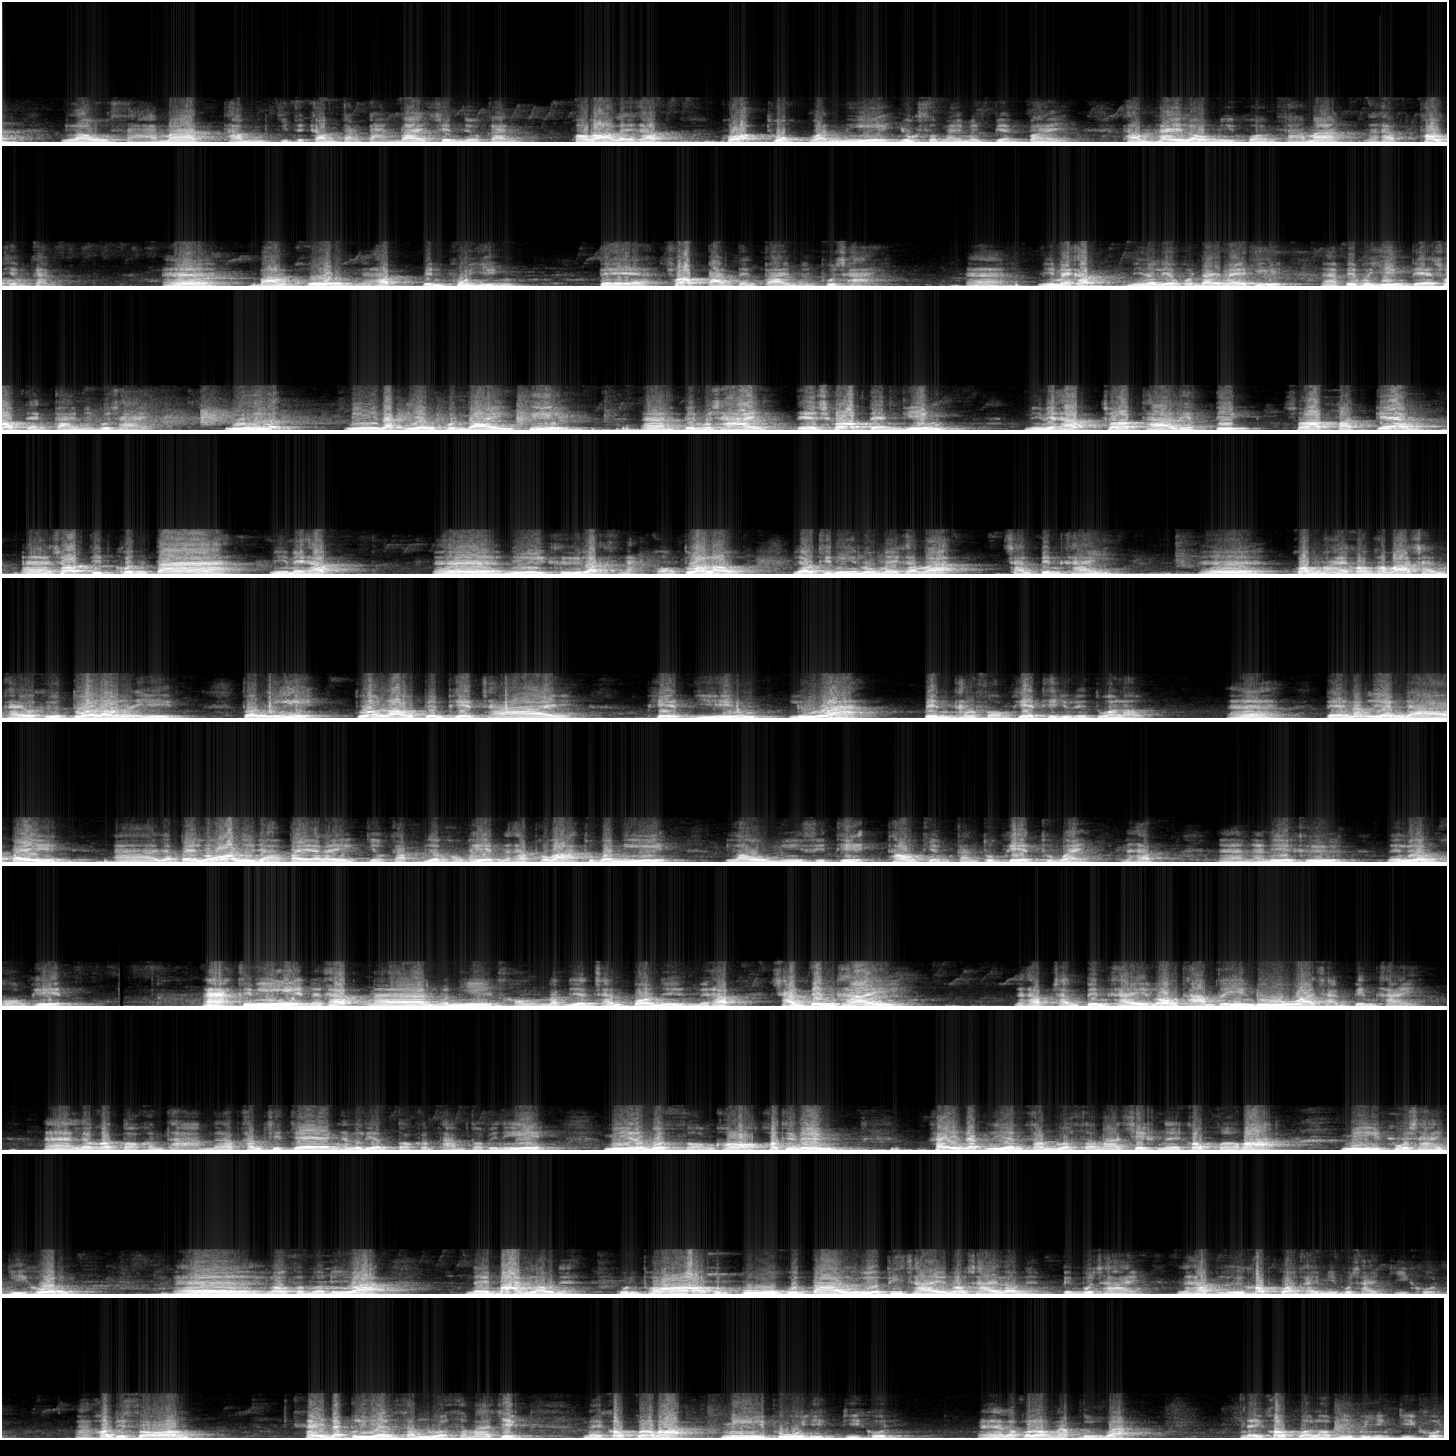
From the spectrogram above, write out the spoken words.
เราสามารถทำกิจกรรมต่างๆ ได้เช่นเดียวกัน เพราะว่าอะไรครับ เพราะทุกวันนี้ยุคสมัยมันเปลี่ยนไปทำให้เรามีความสามารถนะครับเท่าเทียมกัน บางคนนะครับเป็นผู้หญิงแต่ชอบการแต่งกายเหมือนผู้ชายมีไหมครับ มีนักเรียนคนใดไหมที่เป็นผู้หญิงแต่ชอบแต่งกายเหมือนผู้ชาย หรือมีนักเรียนคนใดที่เป็นผู้ชายแต่ชอบแต่งหญิง มีไหมครับ ชอบทาลิปสติก ชอบปัดแก้มอชอบติดขนตา มีไหมครับเออนี่คือลักษณะของตัวเรา แล้วทีนี้รู้ไหมครับว่า ฉันเป็นใคร ความหมายของคำว่าฉันใครก็คือตัวเรานั่นเอง ตอนนี้ตัวเราเป็นเพศชาย เพศหญิง หรือว่าเป็นทั้งสองเพศที่อยู่ในตัวเรา แต่นักเรียนอย่าไปอาอย่าไปล้อหรืออย่าไปอะไรเกี่ยวกับเรื่องของเพศนะครับ เพราะว่าทุกวันนี้เรามีสิทธิเท่าเทียมกันทุกเพศทุกวัยนะครับออันนี้คือในเรื่องของเพศ อ่าทีนี้นะครับงานวันนี้ของนักเรียนชั้นป .1 นะครับ ฉันเป็นใครนะครับฉันเป็นใครลองถามตัวเองดูว่าฉันเป็นใครอ่าแล้วก็ตอบคำถามนะครับคำชี้แจงให้นักเรียนตอบคำถามต่อไปนี้ มีทั้งหมด 2 ข้อ ข้อที่ 1 ให้นักเรียนสำรวจสมาชิกในครอบครัวว่า มีผู้ชายกี่คนเออเราสำรวจดูว่าในบ้านเราเนี่ย คุณพ่อคุณปู่คุณตาหรือพี่ชายน้องชายเราเนี่ยเป็นผู้ชาย นะครับ หรือครอบครัวใครมีผู้ชายกี่คนอข้อที่ 2 ให้นักเรียนสำรวจสมาชิกในครอบครัวว่ามีผู้หญิงกี่คนนะเราก็ลองนับดูว่า ในครอบครัวเรามีผู้หญิงกี่คน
